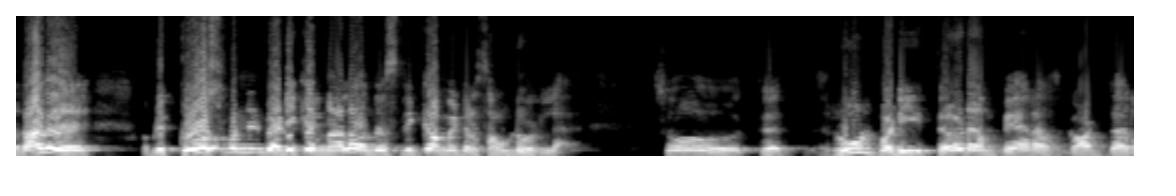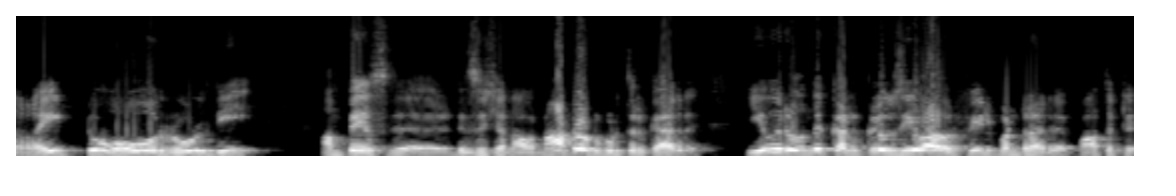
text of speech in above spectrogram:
அதாவது அப்படி க்ளோஸ் பண்ணி இப்படி அடிக்கிறதுனால அந்த ஸ்னிக்கா மீட்டர் சவுண்டு வரல ஸோ ரூல் படி third umpire has got the right to overrule the umpire's decision அவர் நாட் அவுட் கொடுத்துருக்காரு. இவர் வந்து கன்க்ளூசிவாக அவர் ஃபீல் பண்ணுறாரு பார்த்துட்டு.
